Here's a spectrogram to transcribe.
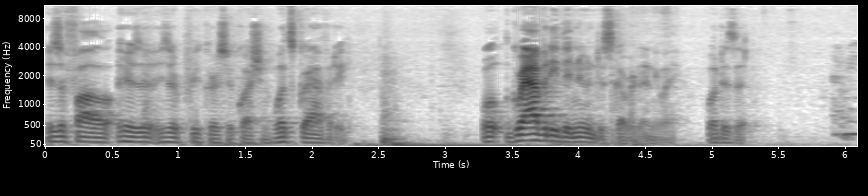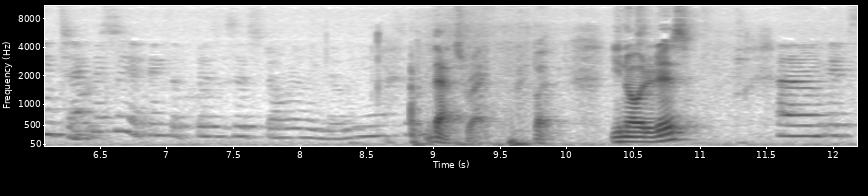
Here's a follow. Here's a here's a precursor question. What's gravity? Well, gravity that Newton discovered anyway. What is it? I mean, technically, I think the physicists don't really know the answer. That's right. But you know what it is? Um, it's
